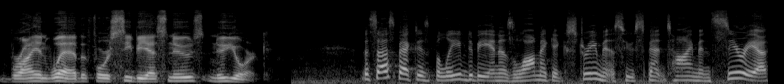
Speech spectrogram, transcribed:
Brian Webb for CBS News, New York. The suspect is believed to be an Islamic extremist who spent time in Syria,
